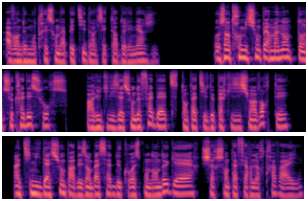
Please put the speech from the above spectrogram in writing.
avant de montrer son appétit dans le secteur de l'énergie. Aux intromissions permanentes dans le secret des sources, par l'utilisation de fadettes, tentatives de perquisition avortées, intimidation par des ambassades de correspondants de guerre cherchant à faire leur travail,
